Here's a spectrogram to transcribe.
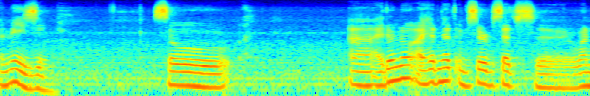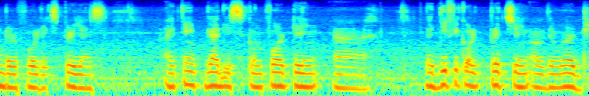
Amazing. So uh, I don't know I have not observed such uh, wonderful experience. I think God is comforting uh, the difficult preaching of the word.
